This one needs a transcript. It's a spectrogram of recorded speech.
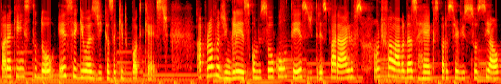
para quem estudou e seguiu as dicas aqui do podcast. A prova de inglês começou com um texto de três parágrafos, onde falava das regras para o serviço social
